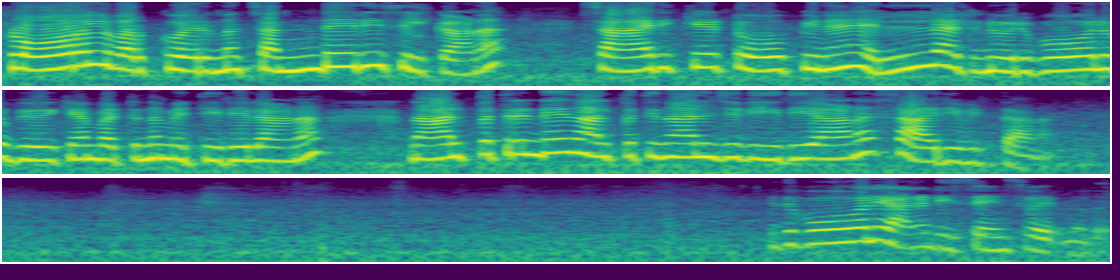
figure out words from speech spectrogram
ഫ്ലോറൽ വർക്ക് വരുന്ന ചന്തേരി സിൽക്കാണ് സാരിക്ക് ടോപ്പിന് എല്ലാറ്റിനും ഒരുപോലെ ഉപയോഗിക്കാൻ പറ്റുന്ന മെറ്റീരിയലാണ് നാൽപ്പത്തിരണ്ട് നാൽപ്പത്തിനാല് ഇഞ്ച് വീതിയാണ് സാരി വിട്ടാണ്. ഇതുപോലെയാണ് ഡിസൈൻസ് വരുന്നത്.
